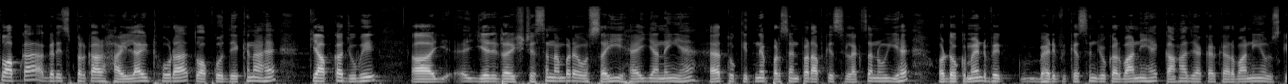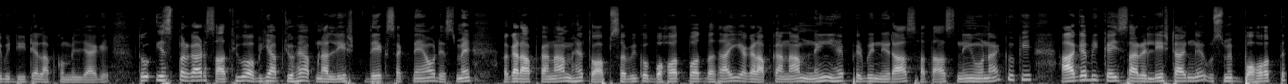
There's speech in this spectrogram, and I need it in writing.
तो आपका अगर इस प्रकार हाईलाइट हो रहा है तो आपको देखना है कि आपका जो भी ये रजिस्ट्रेशन नंबर है, वो सही है या नहीं है? है तो कितने परसेंट पर आपकी सिलेक्शन हुई है? और डॉक्यूमेंट वेरिफिकेशन जो करवानी है, कहाँ जाकर करवानी है, उसकी भी डिटेल आपको मिल जाएगी। तो इस प्रकार साथियों, अभी आप जो है अपना लिस्ट देख सकते हैं और इसमें अगर आपका नाम है तो आप सभी को बहुत बहुत बधाई। अगर आपका नाम नहीं है, फिर भी निराश, हताश नहीं होना है क्योंकि आगे भी कई सारे लिस्ट आएँगे, उसमें बहुत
